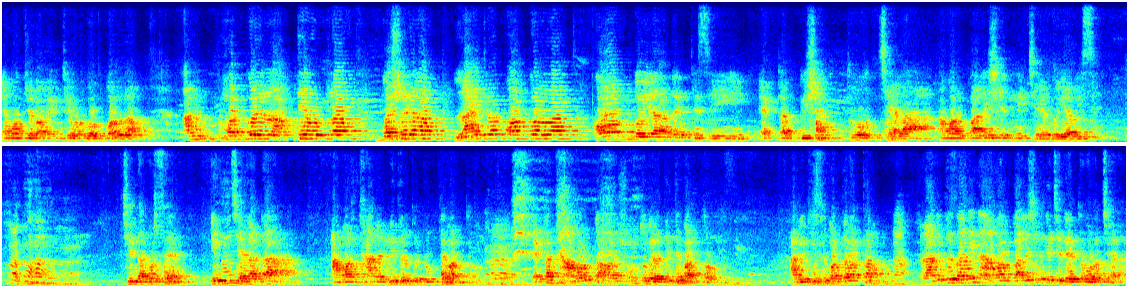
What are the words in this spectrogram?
এমন যেন আমি একটি অনুভব করলাম। আমি হট করে লাফ দিয়ে উঠলাম বসে গেলাম লাইট অন করলাম অন কইরা দেখতেছি একটা বিষাক্ত চেলা আমার বালিশের নিচে বইয়া রইছে। চিন্তা করছেন? এই চেলাটা আমার খানের ভিতরে তো ঢুকতে পারতো। হ্যাঁ। একটা খামারও তো আমার করে দিতে পারতো। আমি কিছু করতে পারতাম? না। আমি তো জানি না আমার বালিশের নিচে এত বড় ছেঁড়া।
